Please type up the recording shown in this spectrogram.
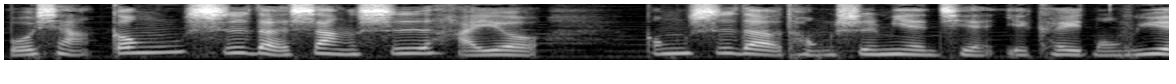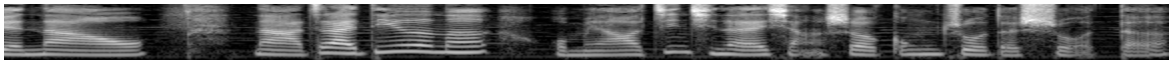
我想公司的上司还有。”公司的同事面前也可以蒙悦纳哦。那再来第二呢，我们要尽情的来享受工作的所得。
